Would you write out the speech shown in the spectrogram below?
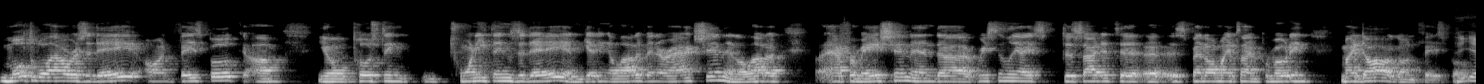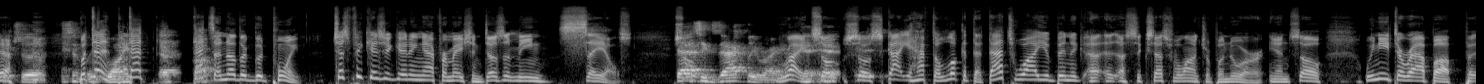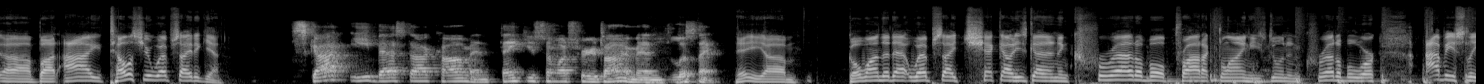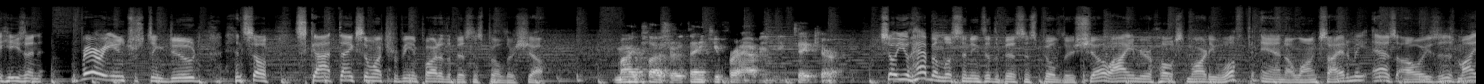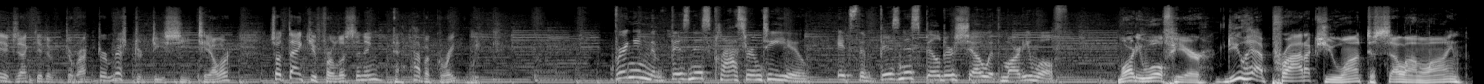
multiple hours a day on Facebook. Um, you know, posting 20 things a day and getting a lot of interaction and a lot of affirmation. And uh, recently, I decided to uh, spend all my time promoting my dog on Facebook. Yeah. Which, uh, But that, but that, that's another good point. Just because you're getting affirmation doesn't mean sales. So- That's exactly right. Right. So, so Scott, you have to look at that. That's why you've been a, a, a successful entrepreneur. And so, we need to wrap up. Uh, but I tell us your website again. scottevest.com and thank you so much for your time and listening Hey, um, go onto that website. Check out. He's got an incredible product line. He's doing incredible work. Obviously, he's a very interesting dude. And so, Scott, thanks so much for being part of the Business Builders Show. my pleasure thank you for having me take care So you have been listening to the Business Builders Show. I am your host, Marty Wolff, and alongside of me, as always, is my executive director, Mr. DC Taylor. So thank you for listening and have a great week. Bringing the business classroom to you. It's the Business Builders Show with Marty Wolff. Marty Wolff here. Do you have products you want to sell online?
